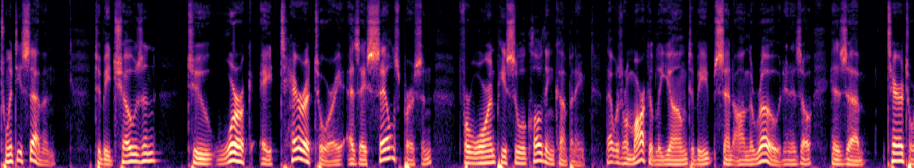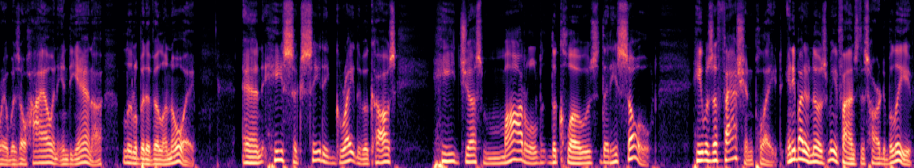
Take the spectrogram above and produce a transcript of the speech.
27 to be chosen to work a territory as a salesperson for Warren P. Sewell Clothing Company. That was remarkably young to be sent on the road, and his his uh, territory was Ohio and Indiana, a little bit of Illinois, and he succeeded greatly because he just modeled the clothes that he sold. He was a fashion plate. Anybody who knows me finds this hard to believe.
